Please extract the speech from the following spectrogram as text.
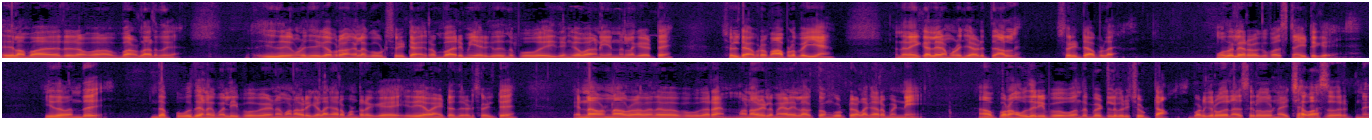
இதெல்லாம் பார்த்துட்டு ரொம்ப ரொம்ப நல்லா இருந்ததுங்க இது முடிஞ்சதுக்கப்புறம் அங்கெல்லாம் கூப்பிட்டு சொல்லிட்டாங்க. ரொம்ப அருமையாக இருக்குது இந்த பூ இது எங்கே வாங்கினி என்னெல்லாம் கேட்டு சொல்லிட்டாங்க. அப்புறம் மாப்பிள்ளை பையன் அந்த மாதிரி கல்யாணம் முடிஞ்ச அடுத்த நாள் சொல்லிட்டாப்புல. முதல் இரவுக்கு ஃபஸ்ட் நைட்டுக்கு இதை வந்து இந்த பூ தான் எனக்கு மல்லிகைப்பூ வேணும் மணவரைக்கு அலங்காரம் பண்ணுறதுக்கு இதையே வாங்கிட்டு வந்துடுன்னு சொல்லிட்டு என்ன ஒன்றா அந்த பூக்காரன் மணவரையில் மேலையெல்லாம் தொங்க விட்டு அலங்காரம் பண்ணி அப்புறம் உதிரி பூ வந்து பெட்டில் விரிச்சு விட்டான். படுக்கிற போது நசுக்கிறது ஒன்று எச்சா வாசம் வருட்டுன்னு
